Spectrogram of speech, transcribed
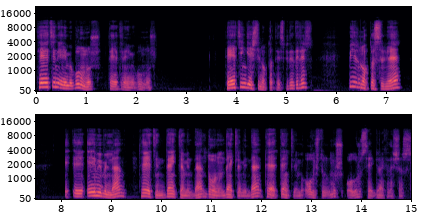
teğetin eğimi bulunur. Teğetin eğimi bulunur. Teğetin geçtiği nokta tespit edilir. Bir noktası ve e, e, eğimi bilinen teğetin denkleminden, doğrunun denkleminden teğet denklemi oluşturulmuş olur sevgili arkadaşlar.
